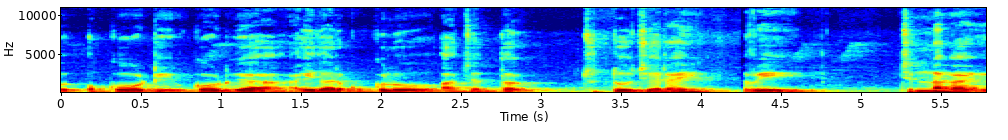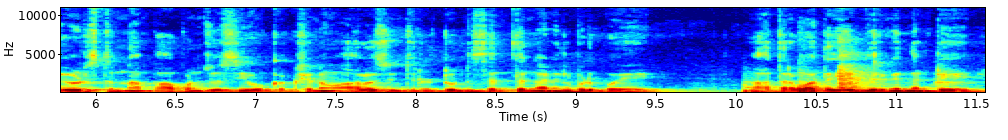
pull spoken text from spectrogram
ఒక్కొక్కటి ఒక్కొక్కటిగా ఐదారు కుక్కలు ఆ చెత్త చుట్టూ చేరాయి. అవి చిన్నగా ఏడుస్తున్న పాపను చూసి ఒక క్షణం ఆలోచించినట్టు నిశ్శబ్దంగా నిలబడిపోయాయి. ఆ తర్వాత ఏం జరిగిందంటే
